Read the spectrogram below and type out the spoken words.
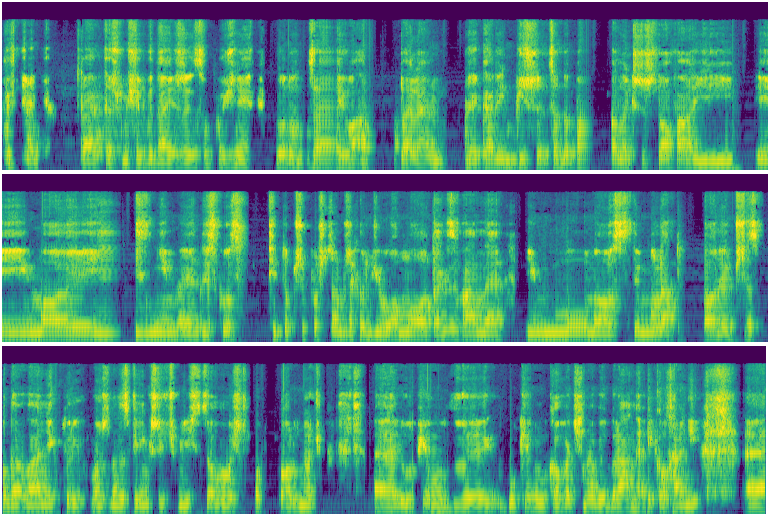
Opóźnienie. Tak, też mi się wydaje, że jest opóźnienie. Tego rodzaju apelem. Karin pisze co do pana Krzysztofa i, i mojej z nim dyskusji, to przypuszczam, że chodziło mu o tak zwane immunostymulatory przez podawanie których można zwiększyć miejscowość, odporność e, lub ją wy, ukierunkować na wybrane. Kochani, e, e,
